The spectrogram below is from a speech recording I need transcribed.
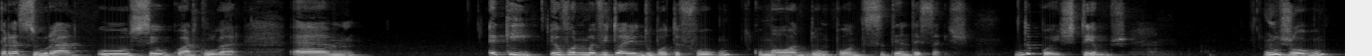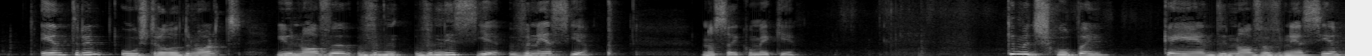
para assegurar o seu quarto lugar. Um, aqui eu vou numa vitória do Botafogo com uma odd de 1.76. Depois temos um jogo entre o Estrela do Norte e o Nova Venécia. Venécia não sei como é que é. Que me desculpem quem é de Nova Venécia,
